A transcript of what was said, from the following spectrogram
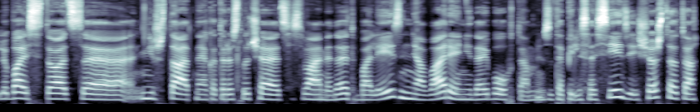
любая ситуация нештатная, которая случается с вами, да, это болезнь, авария, не дай бог, там затопили соседи, еще что-то,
